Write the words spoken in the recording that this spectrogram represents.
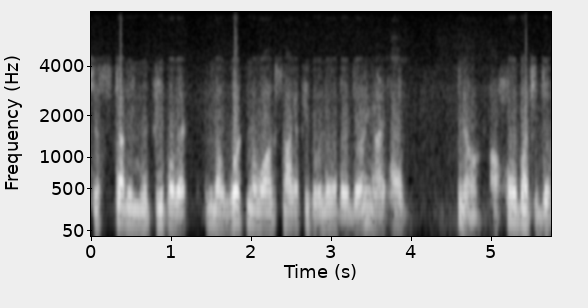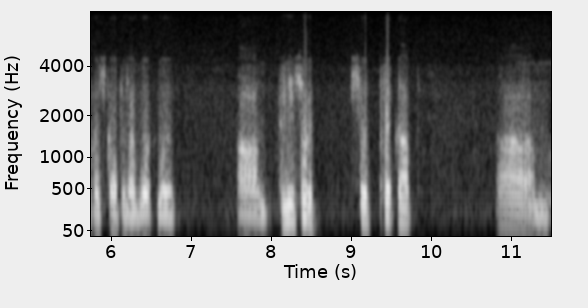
just studying with people that, you know, working alongside of people who knew what they were doing. And I've had, you know, a whole bunch of different sculptors I've worked with. Um, and you sort of, sort of pick up, um,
